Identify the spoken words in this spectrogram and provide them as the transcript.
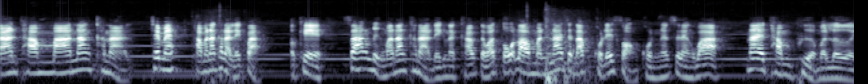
การทำมานั่งขนาดใช่ไหมทำมานั่งขนาดเล็กป่ะโอเค สร้างหนึ่งมานั่งขนาดเล็กนะครับ แต่ว่าโต๊ะเรามันน่าจะรับคนได้ 2 คนงั้นแสดงว่าน่าจะทำเผื่อมาเลย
